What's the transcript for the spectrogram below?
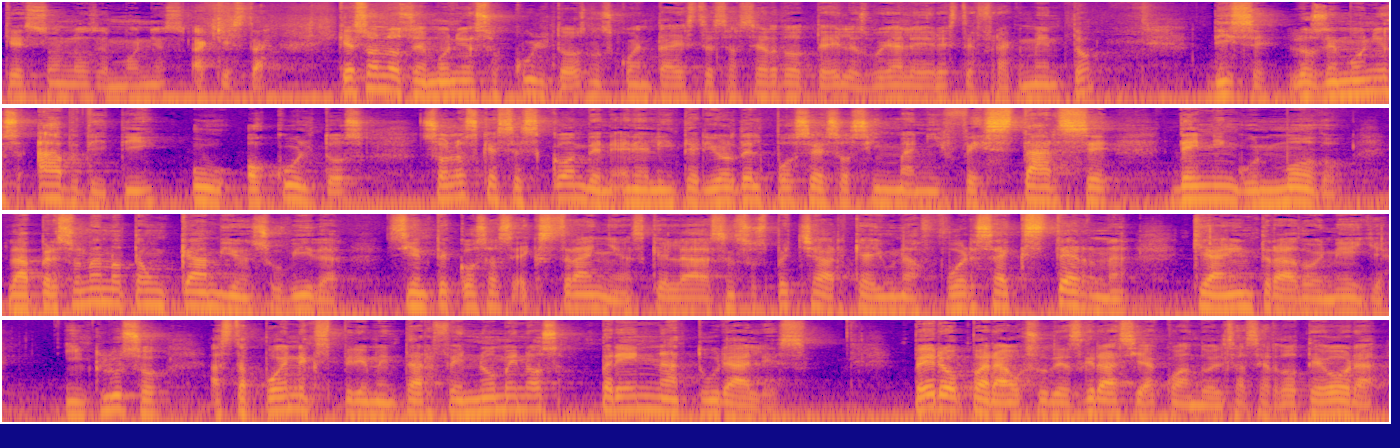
¿Qué son los demonios? Aquí está. ¿Qué son los demonios ocultos? Nos cuenta este sacerdote. Les voy a leer este fragmento. Dice: Los demonios abditi u ocultos son los que se esconden en el interior del poseso sin manifestarse de ningún modo. La persona nota un cambio en su vida, siente cosas extrañas que la hacen sospechar que hay una fuerza externa que ha entrado en ella. Incluso hasta pueden experimentar fenómenos prenaturales. Pero para su desgracia, cuando el sacerdote ora,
